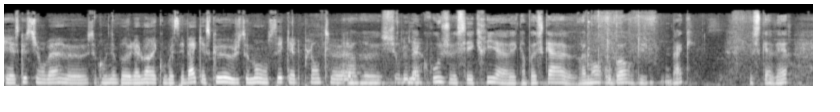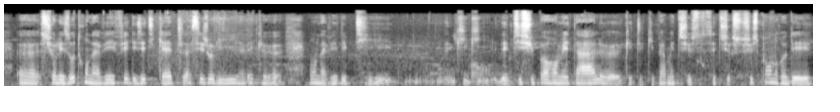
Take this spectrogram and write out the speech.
Et est-ce que si on va euh, se promener au bord de la Loire et qu'on voit ces bacs, est-ce que justement on sait quelle plante euh, Alors euh, sur le bac rouge, c'est écrit avec un posca vraiment au bord du bac, posca vert. sur les autres, on avait fait des étiquettes assez jolies avec, on avait des petits, qui, des petits supports en métal qui, qui permettent de suspendre des,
